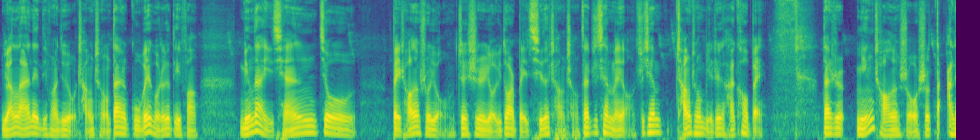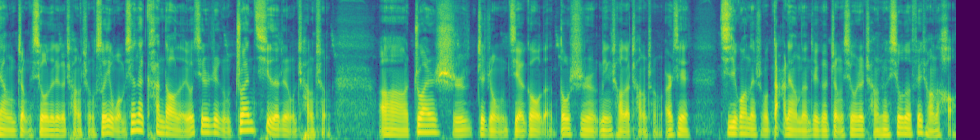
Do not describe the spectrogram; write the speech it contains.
原来那地方就有长城，但是古北口这个地方，明代以前就。北朝的时候有，这是有一段北齐的长城，在之前没有，之前长城比这个还靠北。但是明朝的时候是大量整修的这个长城，所以我们现在看到的，尤其是这种砖砌的这种长城，啊，砖石这种结构的，都是明朝的长城。而且戚继光那时候大量的这个整修这长城修得非常的好，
